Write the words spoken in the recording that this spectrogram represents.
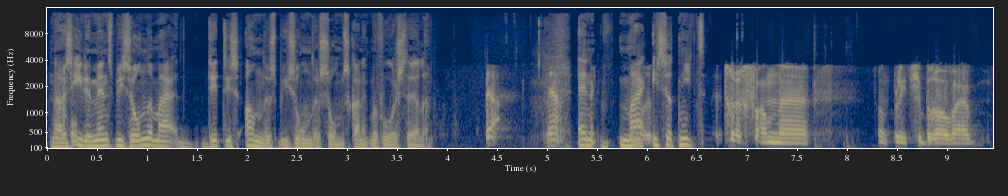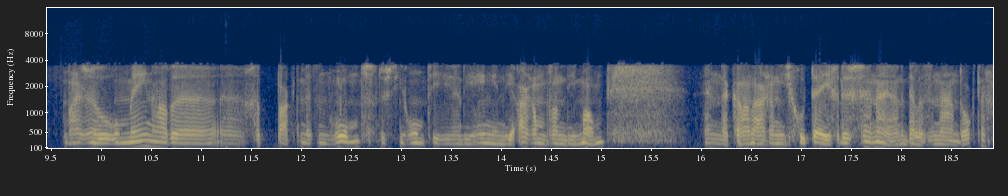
Nou is ieder mens bijzonder, maar dit is anders bijzonder soms, kan ik me voorstellen. Ja, ja. En, maar is dat niet... terug van, van het politiebureau waar, waar ze een Roemeen hadden gepakt met een hond. Dus die hond die, die hing in die arm van die man. En daar kan een arm niet zo goed tegen. Dus eh, nou ja, dan bellen ze na een dokter.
